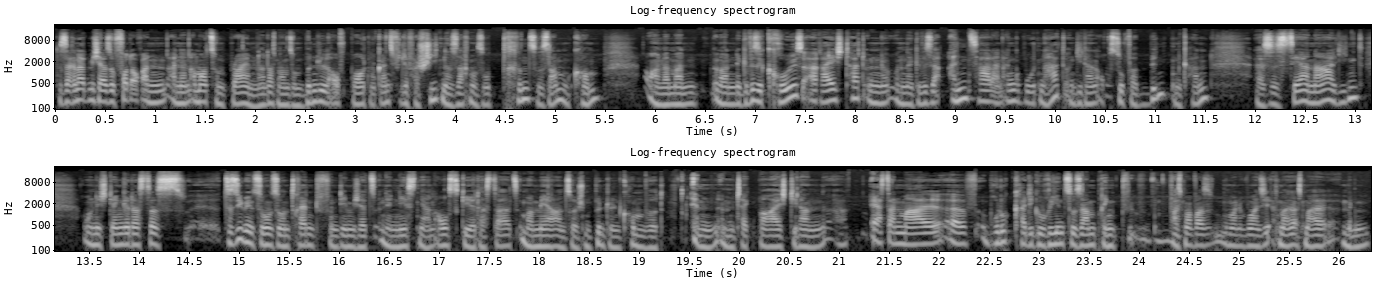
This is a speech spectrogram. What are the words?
Das erinnert mich ja sofort auch an, an den Amazon Prime, ne? dass man so ein Bündel aufbaut, wo ganz viele verschiedene Sachen so drin zusammenkommen. Und wenn man, wenn man eine gewisse Größe erreicht hat und, und eine gewisse Anzahl an Angeboten hat und die dann auch so verbinden kann, das ist sehr naheliegend. Und ich denke, dass das, das ist übrigens so, so ein Trend, von dem ich jetzt in den nächsten Jahren ausgehe, dass da jetzt immer mehr an solchen Bündeln kommen wird im, im Tech-Bereich, die dann äh, erst einmal äh, Produktkategorien zusammenbringt, was man, was, wo man, wo man sich erstmal, erstmal mit, dem,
